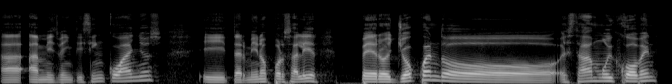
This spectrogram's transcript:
a, a mis 25 años y termino por salir. Pero yo cuando estaba muy joven,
